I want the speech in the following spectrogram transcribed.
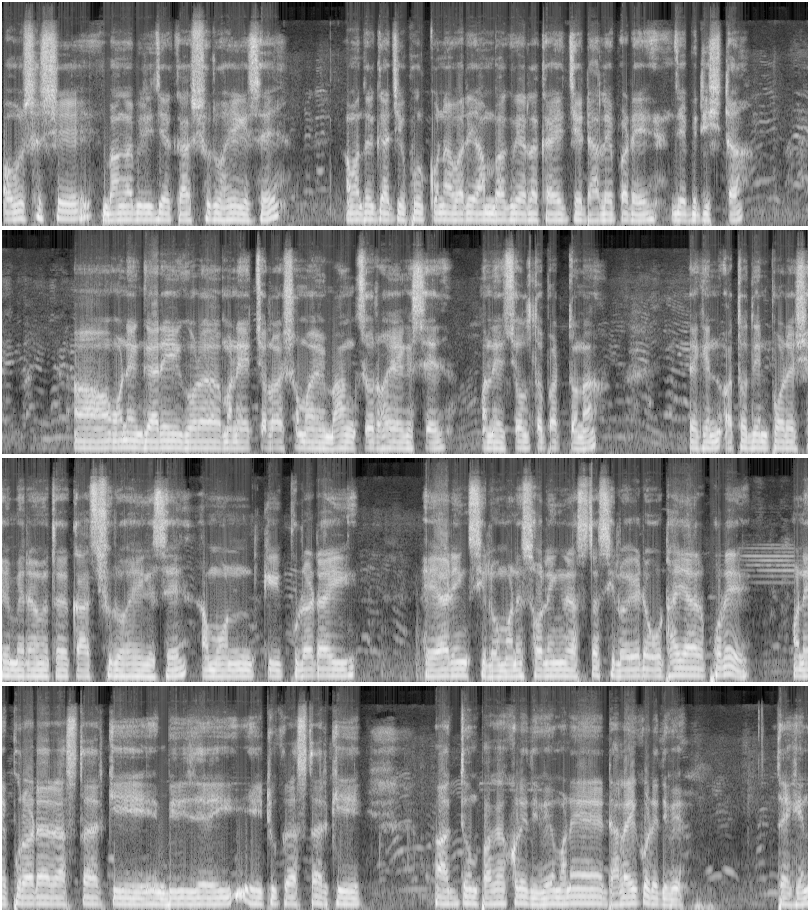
অবশেষে ভাঙা ব্রিজের কাজ শুরু হয়ে গেছে, আমাদের গাজীপুর কোনাবাড়ি আমবাগরি এলাকায় যে ঢালে পাড়ে যে ব্রিজটা অনেক গাড়ি ঘোড়া মানে চলার সময় ভাঙচুর হয়ে গেছে মানে চলতে পারতো না। দেখেন, অতদিন পরে সে মেরামতের কাজ শুরু হয়ে গেছে। এমন কি পুরাটাই হেয়ারিং ছিল মানে সলিং রাস্তা ছিল। এটা ওঠাইয়ার পরে মানে পুরাটা রাস্তা আর কি, ব্রিজের এইটুক রাস্তা আর কি একদম পাকা করে দিবে মানে ঢালাই করে দিবে। দেখেন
